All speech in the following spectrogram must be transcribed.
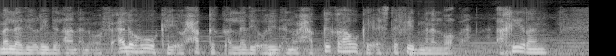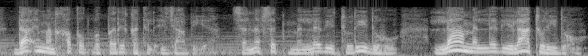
ما الذي أريد الآن أن أفعله كي أحقق الذي أريد أن أحققه كي أستفيد من الوضع. أخيرا دائما خطط بالطريقة الإيجابية. سل نفسك ما الذي تريده لا ما الذي لا تريده.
